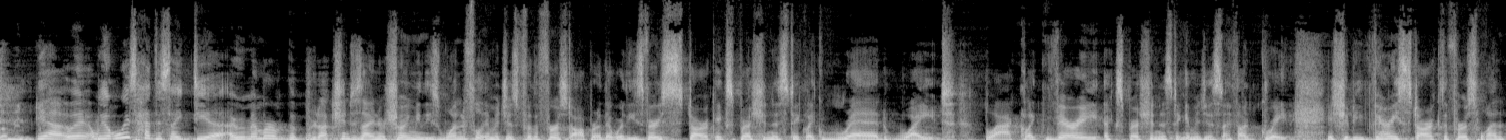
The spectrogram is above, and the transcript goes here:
I mean, yeah, we always had this idea. I remember the production designer showing me these wonderful images for the first opera that were these very stark, expressionistic, like red, white, black, like very expressionistic images. And I thought, great, it should be very stark, the first one,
